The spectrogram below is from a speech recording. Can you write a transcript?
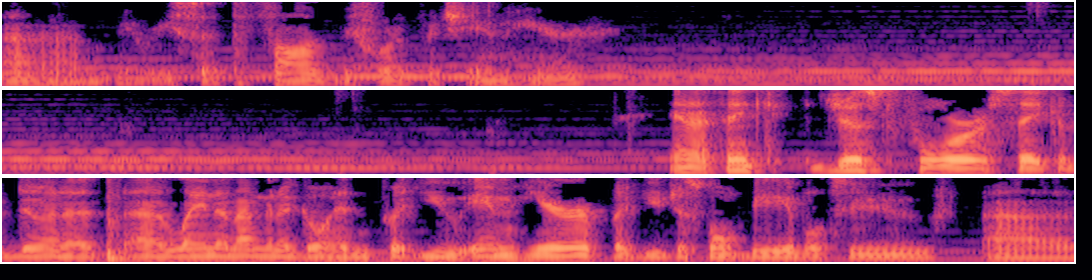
Uh, let me reset the fog before I put you in here. And I think just for sake of doing it, uh, Landon, I'm going to go ahead and put you in here, but you just won't be able to uh,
